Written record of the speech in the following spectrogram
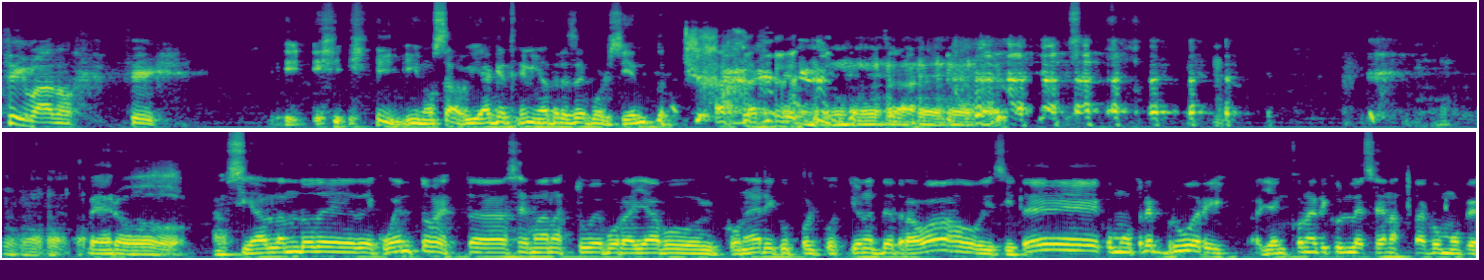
Sí, mano, sí. Y, y- y no sabía que tenía 13%. Pero así hablando de, de cuentos, esta semana estuve por allá por Connecticut por cuestiones de trabajo. Visité como tres breweries. Allá en Connecticut la escena está como que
